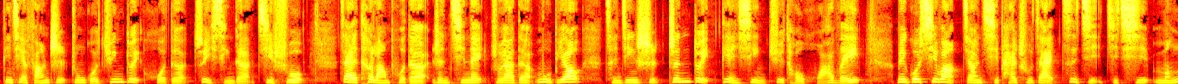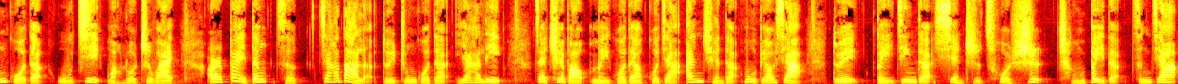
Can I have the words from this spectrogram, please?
并且防止中国军队获得最新的技术。在特朗普的任期内，主要的目标曾经是针对电信巨头华为，美国希望将其排除在自己及其盟国的五 G 网络之外，而拜登则。加大了对中国的压力，在确保美国的国家安全的目标下，对北京的限制措施成倍的增加。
